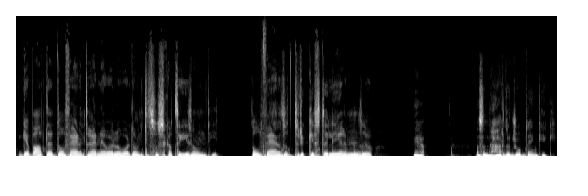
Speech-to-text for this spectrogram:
ik heb altijd dolfijnentrainer willen worden, omdat het zo schattig is om die dolfijnen zo trucjes te leren en zo. Dat is een harde job, denk ik.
